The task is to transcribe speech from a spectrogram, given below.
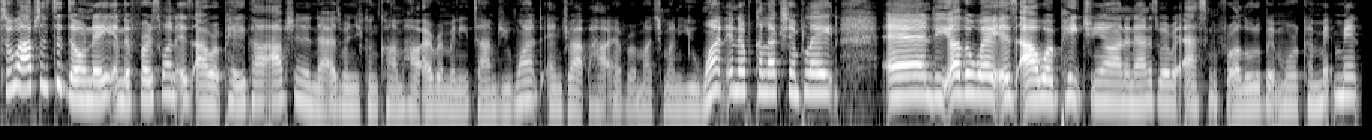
Two options to donate and the first one is our paypal option and that is when you can come however many times you want and drop however much money you want in a collection plate. And the other way is our patreon and that is where we're asking for a little bit more commitment.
